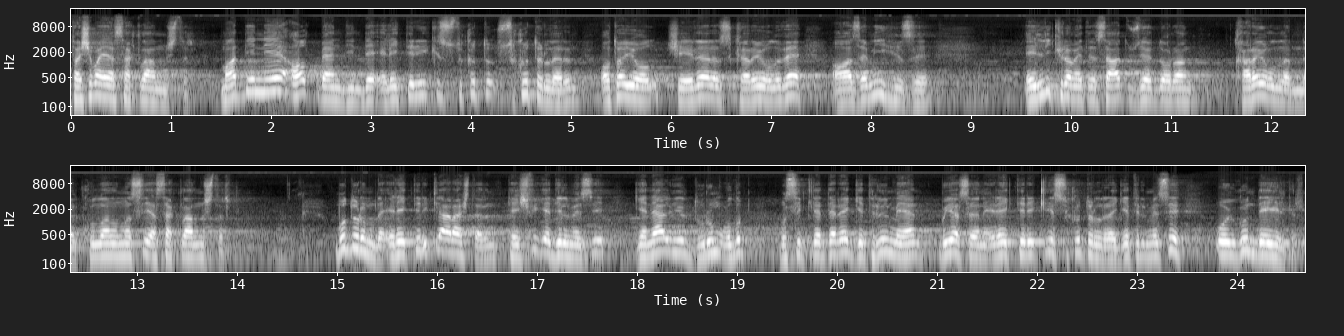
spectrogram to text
Taşıma yasaklanmıştır. Madde alt bendinde elektrikli skuter- skuterların otoyol, şehirler arası karayolu ve azami hızı 50 km saat üzerinde olan karayollarında kullanılması yasaklanmıştır. Bu durumda elektrikli araçların teşvik edilmesi genel bir durum olup bisikletlere getirilmeyen bu yasağın elektrikli skuterlara getirilmesi uygun değildir.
